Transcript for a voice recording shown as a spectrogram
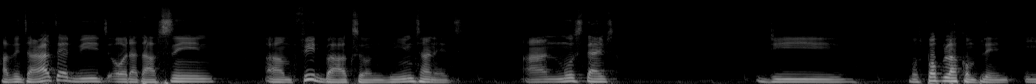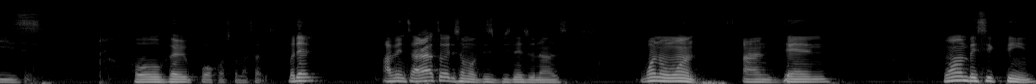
have interacted with or that have seen um, feedbacks on the internet, and most times the most popular complaint is oh very poor customer service. But then I've interacted with some of these business owners one on one, and then one basic thing,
